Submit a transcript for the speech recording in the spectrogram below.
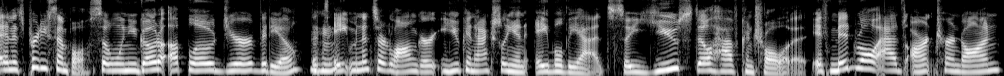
And it's pretty simple. So when you go to upload your video that's mm-hmm. eight minutes or longer, you can actually enable the ads. So you still have control of it. If mid roll ads aren't turned on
